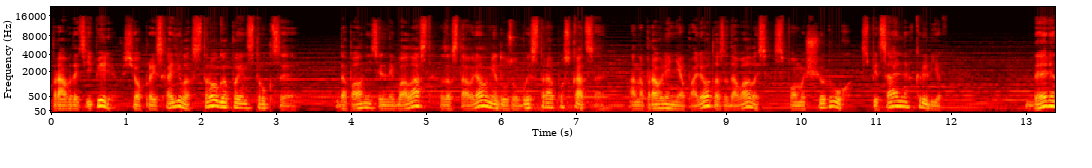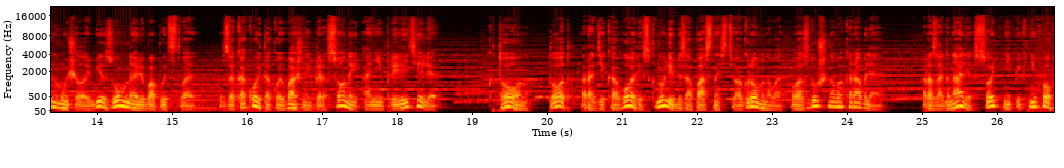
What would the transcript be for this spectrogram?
Правда, теперь все происходило строго по инструкции. Дополнительный балласт заставлял медузу быстро опускаться, а направление полета задавалось с помощью двух специальных крыльев. Дерин мучила безумное любопытство – за какой такой важной персоной они прилетели? Кто он, тот, ради кого рискнули безопасностью огромного воздушного корабля? Разогнали сотни пикников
